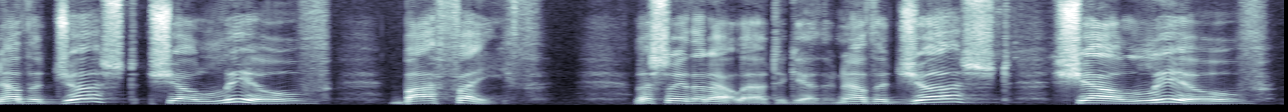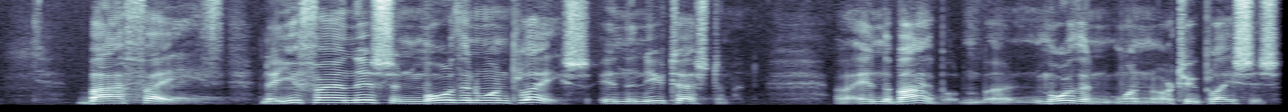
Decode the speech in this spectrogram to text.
Now the just shall live by faith. Let's say that out loud together. Now the just shall live by faith. Now you find this in more than one place in the New Testament, uh, in the Bible, uh, more than one or two places.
